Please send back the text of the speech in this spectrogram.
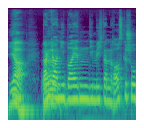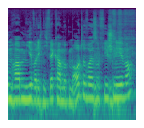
Ja. Danke äh, an die beiden, die mich dann rausgeschoben haben hier, weil ich nicht wegkam mit dem Auto, weil so viel Schnee war.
